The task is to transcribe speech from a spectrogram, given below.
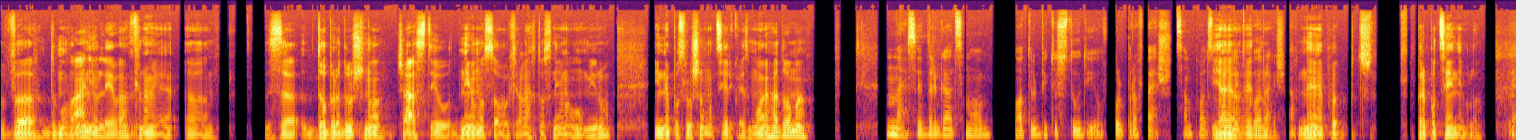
v domovanju Leva, ki nam je uh, z dobrodušno častil dnevno sobo, ker lahko to snemamo v miru in ne poslušamo crkve iz mojega doma. Ne, se drugače smo hoteli biti v studiu, full profesh, sem pa Ja, ja, tako vedno. rajša. Ne, pa, pač prepocen je bilo. Ja.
